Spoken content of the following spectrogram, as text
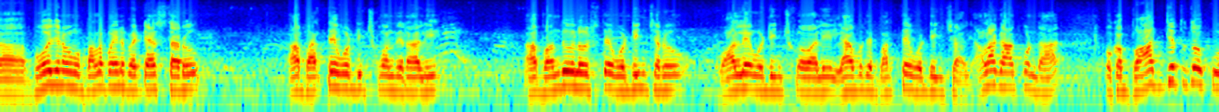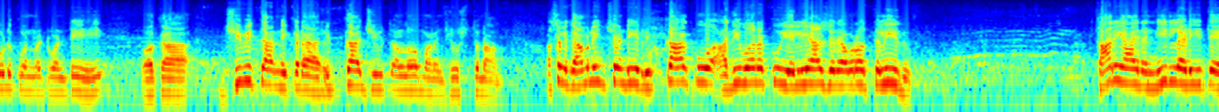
ఆ, భోజనం బలపైన పెట్టేస్తారు. ఆ భర్తే వడ్డించుకొని తినాలి. ఆ బంధువులు వస్తే వడ్డించరు. వాళ్ళే వడ్డించుకోవాలి. లేకపోతే భర్తే వడ్డించాలి. అలా కాకుండా ఒక బాధ్యతతో కూడుకున్నటువంటి ఒక జీవితాన్ని ఇక్కడ రిప్కా జీవితంలో మనం చూస్తున్నాం. అసలు గమనించండి రిప్కాకు అది వరకు ఎలియాజర్ ఎవరో తెలియదు కానీ ఆయన నీళ్ళు అడిగితే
